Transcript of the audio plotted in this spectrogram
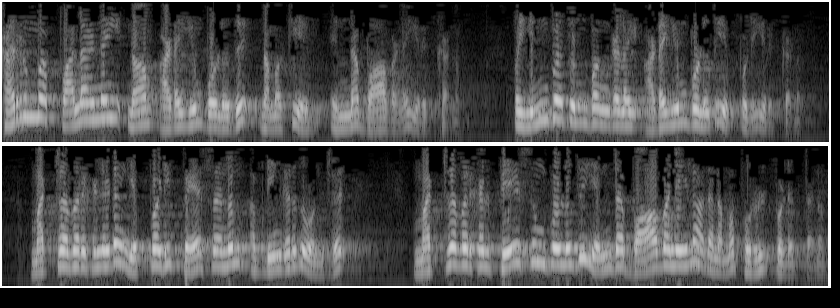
கர்ம பலனை நாம் அடையும் பொழுது நமக்கு என்ன பாவனை இருக்கணும்? இப்ப இன்ப துன்பங்களை அடையும் பொழுது எப்படி இருக்கணும்? மற்றவர்களிடம் எப்படி பேசணும் அப்படிங்கிறது ஒன்று. மற்றவர்கள் பேசும் பொழுது எந்த பாவனையில அதை நம்ம பொருள்படுத்தணும்.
